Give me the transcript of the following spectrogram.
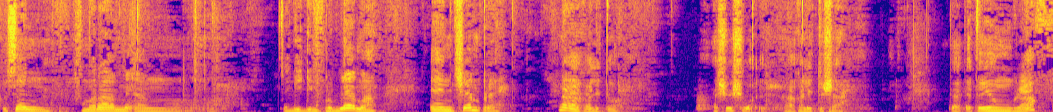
Kusan marami ang nagiging problema. And syempre, nakakalito. As usual, nakakalito siya. Ito yung graph.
